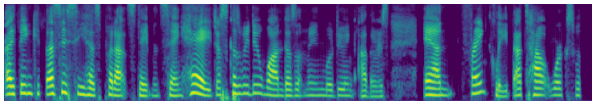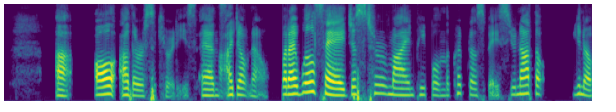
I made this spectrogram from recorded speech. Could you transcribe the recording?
I think the SEC has put out statements saying, hey, just because we do one doesn't mean we're doing others. And frankly, that's how it works with uh, all other securities. And I don't know. But I will say, just to remind people in the crypto space, you're not the, you know,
